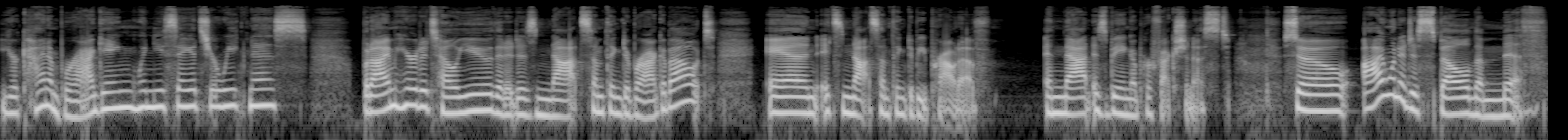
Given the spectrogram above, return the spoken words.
you're kind of bragging when you say it's your weakness. But I'm here to tell you that it is not something to brag about and it's not something to be proud of. And that is being a perfectionist. So I want to dispel the myth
